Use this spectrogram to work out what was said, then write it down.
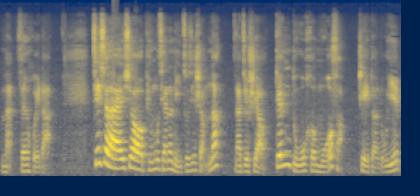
满分回答。接下来需要屏幕前的你做些什么呢？那就是要跟读和模仿这段录音。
